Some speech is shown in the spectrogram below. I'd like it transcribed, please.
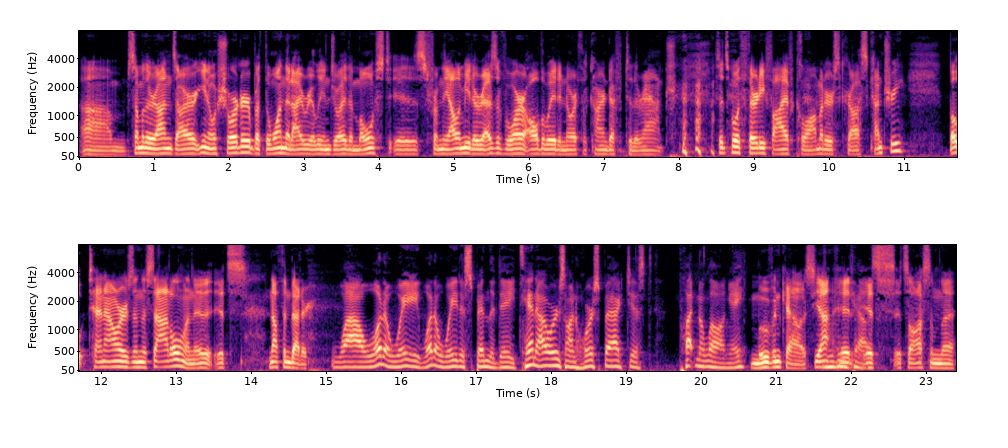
Um, some of the runs are you know shorter, but the one that I really enjoy the most is from the Alameda Reservoir all the way to north of Carnduff to the ranch. so it's about 35 kilometers cross country, about 10 hours in the saddle, and it, it's nothing better. Wow, what a way! What a way to spend the day. 10 hours on horseback, just putting along, eh? Moving cows, yeah. Moving it, cows. It's it's awesome. The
